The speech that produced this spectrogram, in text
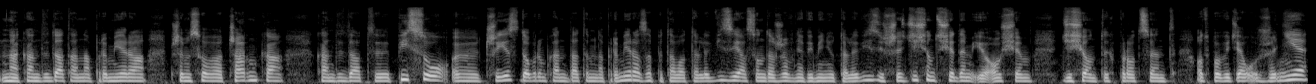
na kandydata na premiera Przemysława Czarnka, kandydat PiSu. Czy jest dobrym kandydatem na premiera? Zapytała telewizja. Sondażownia w imieniu telewizji 67,8% odpowiedziało, że nie.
